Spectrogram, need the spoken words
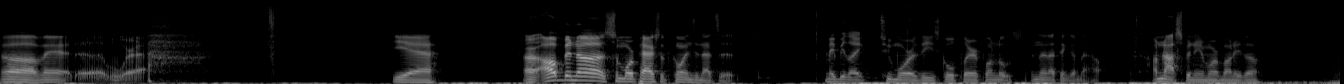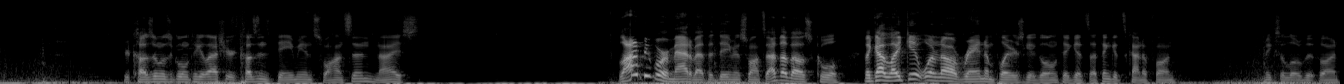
Oh man, uh, yeah. All right, I'll open uh some more packs with coins and that's it. Maybe like two more of these gold player bundles, and then I think I'm out. I'm not spending any more money though. Your cousin was a golden ticket last year. Your cousin's Dansby Swanson. Nice. A lot of people are mad about the Dansby Swanson. I thought that was cool. Like I like it when uh, random players get golden tickets. I think it's kind of fun. Makes it a little bit fun.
